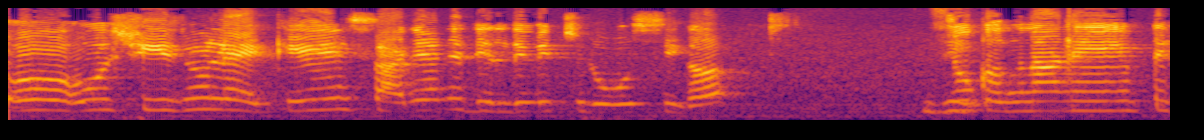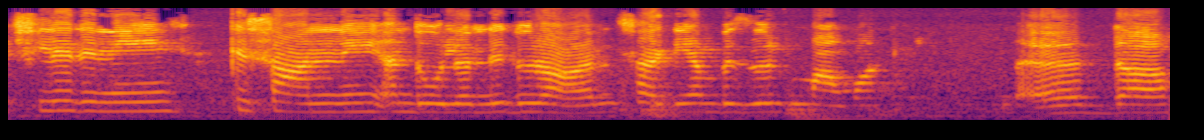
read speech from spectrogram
ਅਹ ਉਸ ਚੀਜ਼ ਨੂੰ ਲੈ ਕੇ ਸਾਰਿਆਂ ਦੇ ਦਿਲ ਦੇ ਵਿੱਚ ਰੋਸ ਸੀਗਾ। ਜੀ ਕੰਗਨਾ ਨੇ ਪਿਛਲੇ ਦਿਨੀ ਕਿਸਾਨੀ ਅੰਦੋਲਨ ਦੇ ਦੌਰਾਨ ਸਾਡੀਆਂ ਬਜ਼ੁਰਗ ਮਾਵਾਂ ਦਾ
